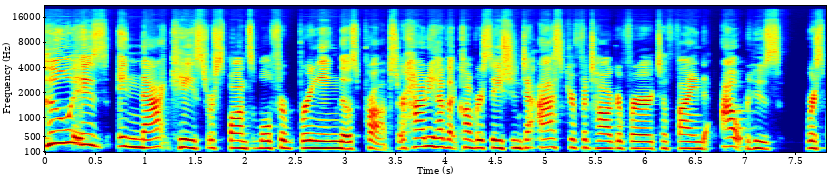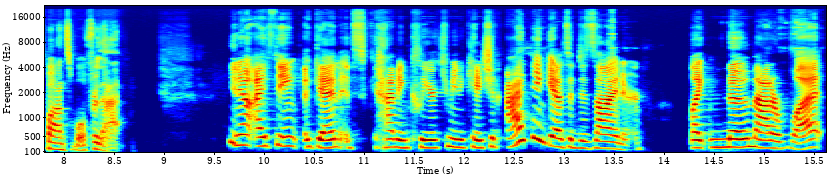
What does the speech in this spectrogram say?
who is in that case responsible for bringing those props or how do you have that conversation to ask your photographer to find out who's responsible for that You know, I think again, it's having clear communication. I think as a designer, like no matter what,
